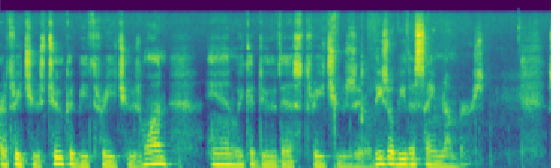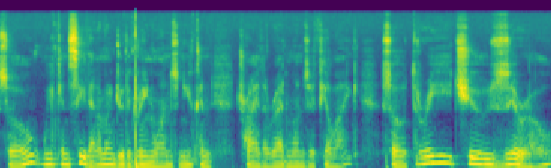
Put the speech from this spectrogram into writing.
or 3 choose 2 could be 3 choose 1, and we could do this 3 choose 0. These will be the same numbers. So we can see that. I'm going to do the green ones, and you can try the red ones if you like. So 3 choose 0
